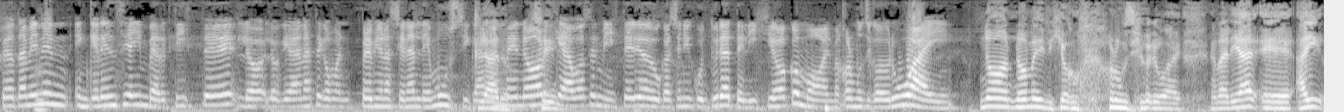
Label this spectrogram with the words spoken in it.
Pero también en, en Querencia invertiste lo, lo que ganaste como el Premio Nacional de Música. no Claro, es menor que a vos el Ministerio de Educación y Cultura te eligió como el mejor músico de Uruguay. No, no me dirigió como mejor músico de Uruguay. En realidad eh, hay,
